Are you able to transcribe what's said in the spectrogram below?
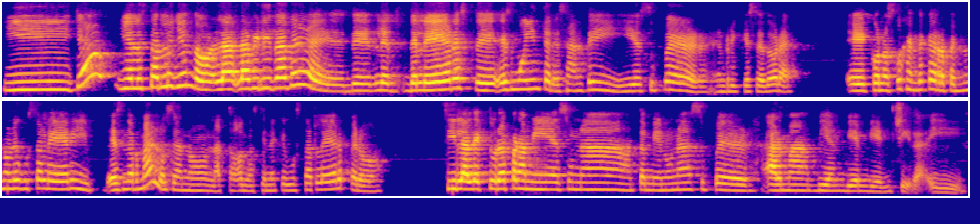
Y ya, y el estar leyendo, la, la habilidad de, de, de, leer este, es muy interesante y, es súper enriquecedora. Eh, conozco gente que de repente no le gusta leer y es normal, o sea, no, a todos nos tiene que gustar leer, pero sí, la lectura para mí es una, también una súper arma bien, bien, bien chida y,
